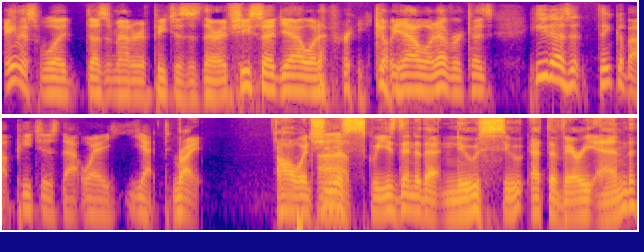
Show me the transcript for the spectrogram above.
Amos would. Doesn't matter if Peaches is there. If she said yeah, whatever, he'd go yeah, whatever, because he doesn't think about Peaches that way yet. Right. Oh, when she Uh, was squeezed into that new suit at the very end.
